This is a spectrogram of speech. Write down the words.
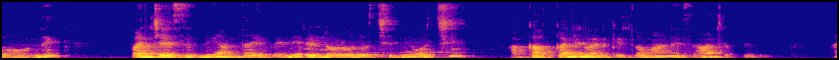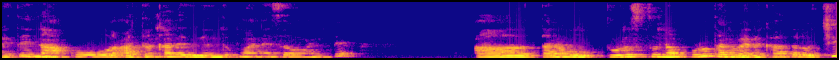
బాగుంది. పని చేసింది అంతా అయిపోయింది. రెండో రోజు వచ్చింది వచ్చి అక్క అక్క నేను వెనకింట్లో మానేసా అని చెప్పింది. అయితే నాకు అర్థం కాలేదు ఎందుకు మానేసావు అంటే తను తుడుస్తున్నప్పుడు తన వెనకాతలు వచ్చి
